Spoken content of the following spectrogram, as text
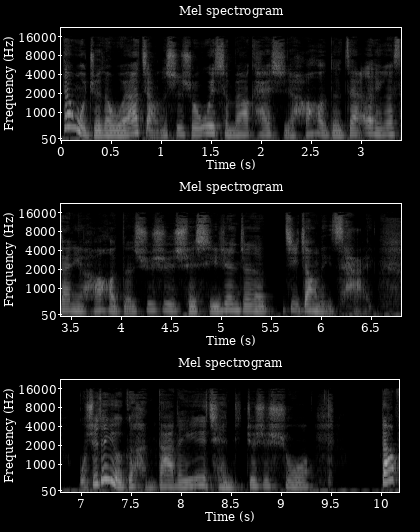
但我觉得我要讲的是说，为什么要开始好好的在二零二三年好好的去去学习认真的记账理财？我觉得有个很大的一个前提就是说，大部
